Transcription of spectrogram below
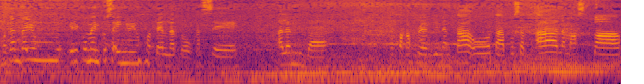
Maganda yung i-recommend ko sa inyo yung hotel na to kasi alam niyo ba, napaka-friendly ng tao, tapos at ah, ng mga staff,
